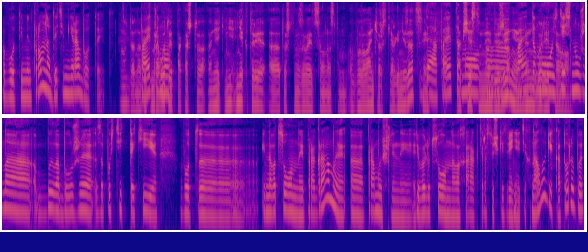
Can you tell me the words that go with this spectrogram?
Вот, и Минпром над этим не работает. Ну да, над Поэтому... этим работают пока что некоторые, а, то, что называется у нас там волонтерские организации, да, поэтому, общественные движения. Поэтому здесь того. нужно было бы уже запустить такие вот э, инновационные программы э, промышленные революционного характера с точки зрения технологий, которые бы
